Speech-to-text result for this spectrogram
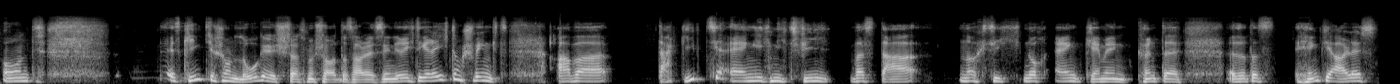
Und es klingt ja schon logisch, dass man schaut, dass alles in die richtige Richtung schwingt. Aber da gibt es ja eigentlich nicht viel, was da noch sich noch einklemmen könnte. Also das hängt ja alles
